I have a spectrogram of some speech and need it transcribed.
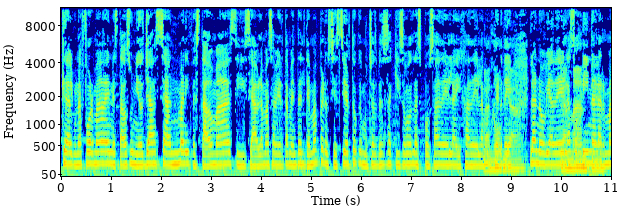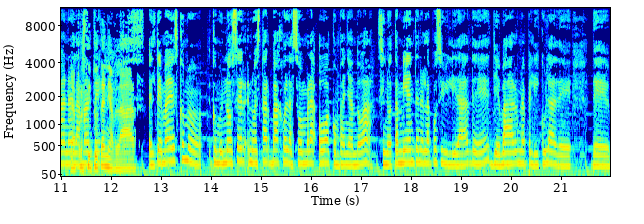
que de alguna forma en Estados Unidos ya se han manifestado más y se habla más abiertamente del tema pero sí es cierto que muchas veces aquí somos la esposa de la hija de la, La mujer novia, de la novia de la, amante, sobrina la hermana la, prostituta amante. ni hablar. el tema es como, como no ser, no estar bajo la sombra o acompañando a, sino también tener la posibilidad de llevar una película, de, de,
